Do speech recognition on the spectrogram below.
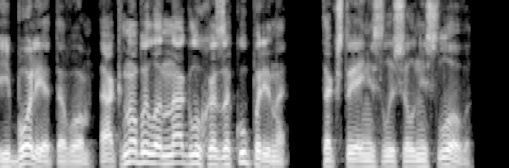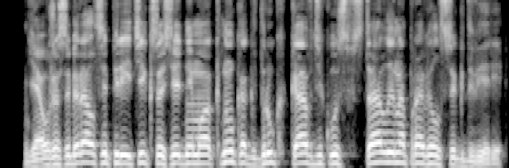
И более того, окно было наглухо закупорено, так что я не слышал ни слова. Я уже собирался перейти к соседнему окну, как вдруг Кавдикус встал и направился к двери.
